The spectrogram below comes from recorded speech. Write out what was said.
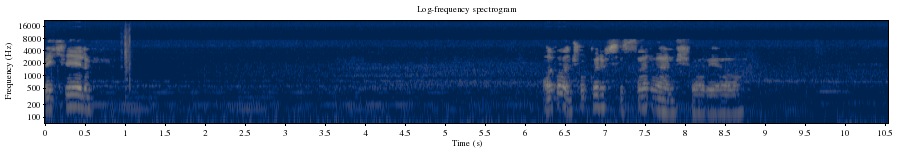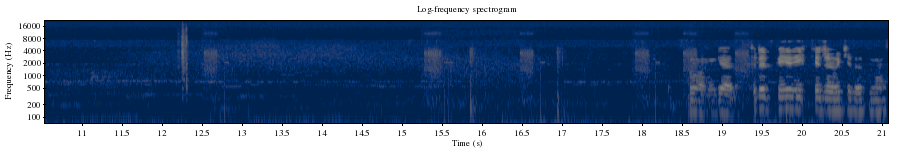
Bekleyelim. Arkadan çok garip sesler vermişler ya. Tamam gel. Fred bir ilk gece hareket etmez.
